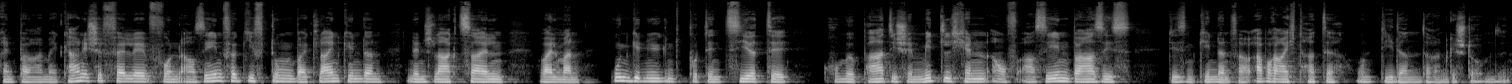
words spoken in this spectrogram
ein paar amerikanische Fälle von Arsenvergiftungen bei Kleinkindern in den Schlagzeilen, weil man ungenügend potenzierte homöopathische Mittelchen auf Arsenbasis diesen Kindern verabreicht hatte und die dann daran gestorben sind.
